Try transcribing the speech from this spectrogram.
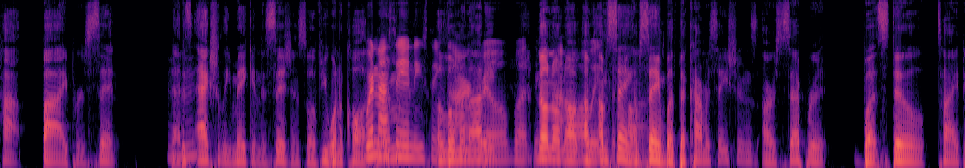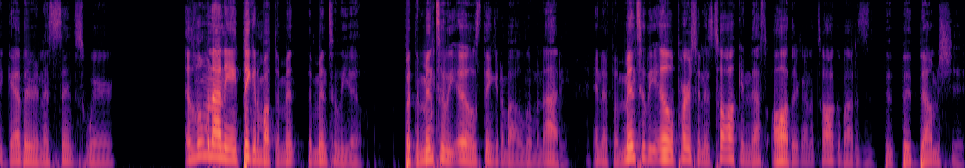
top five percent that is Mhm. actually making decisions. So, if you want to call We're not saying these things Illuminati? real, but no, no, no. I'm, I'm saying, I'm saying, but the conversations are separate, but still tied together in a sense where Illuminati ain't thinking about the men- the mentally ill, but the mentally ill is thinking about Illuminati. And if a mentally ill person is talking, that's all they're gonna talk about is the, the dumb shit.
